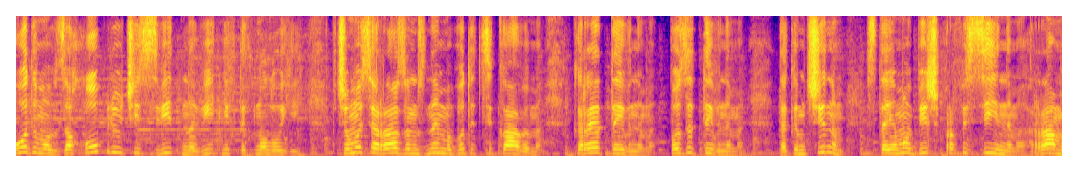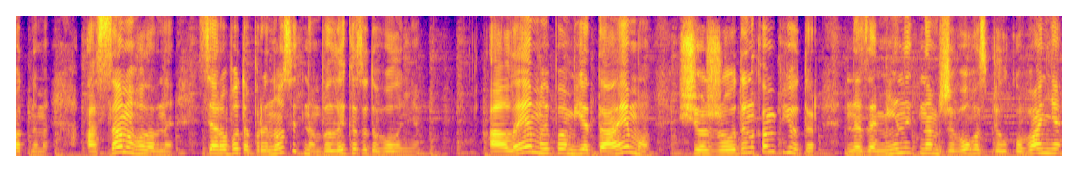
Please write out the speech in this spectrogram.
входимо в захоплюючий світ новітніх технологій, вчимося разом з ними бути цікавими, креативними, позитивними. Таким чином стаємо більш професійними, грамотними. А саме головне, ця робота приносить нам велике задоволення. Але ми пам'ятаємо, що жоден комп'ютер не замінить нам живого спілкування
